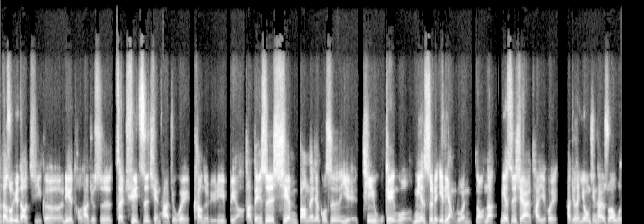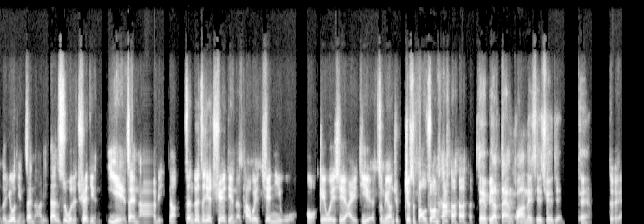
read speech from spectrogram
当时我遇到几个猎头，他就是在去之前，他就会看我的履历表，他等于是先帮那家公司也替给我面试了一两轮哦。那面试下来，他也会，他就很用心，他就说我的优点在哪里，但是我的缺点也在哪里。那针对这些缺点呢，他会建议我哦，给我一些 idea，怎么样去就是包装啊？对，比较淡化那些缺点。对对。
